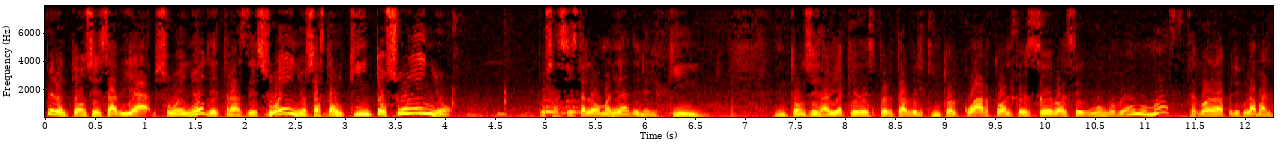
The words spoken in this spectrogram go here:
Pero entonces había sueño detrás de sueños, hasta un quinto sueño. Pues así está la humanidad, en el quinto. Entonces había que despertar del quinto al cuarto, al tercero, al segundo, vean nomás, ¿se acuerdan de la película? Bueno,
